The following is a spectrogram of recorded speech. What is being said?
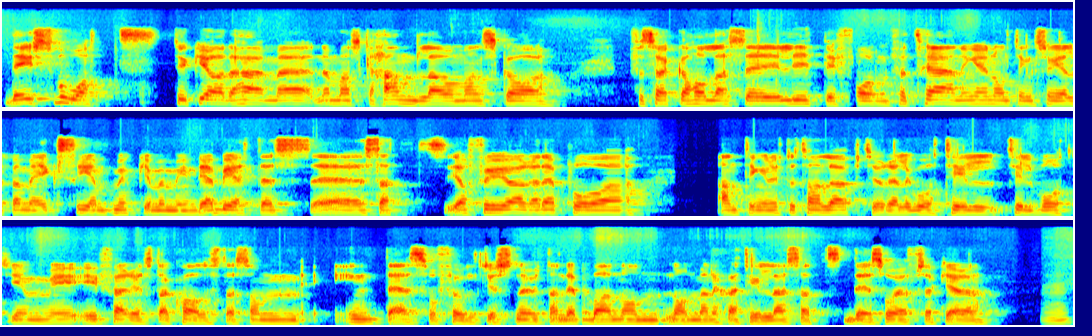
det är svårt, tycker jag, det här med när man ska handla och man ska försöka hålla sig lite i form. För träning är någonting som hjälper mig extremt mycket med min diabetes. Eh, så att jag får göra det på antingen ut och ta en löptur eller gå till, till vårt gym i, i Färjestad, Karlstad som inte är så fullt just nu utan det är bara någon, någon människa till där. Så att det är så jag försöker göra. Mm.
